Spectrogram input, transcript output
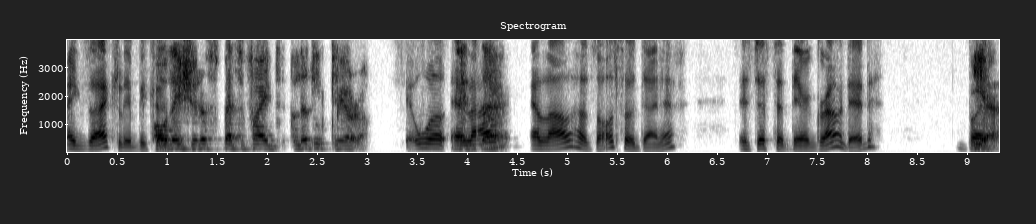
Exactly. Or Because they should have specified a little clearer. well, El Al, has also done it. It's just that they're grounded. But Yeah.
